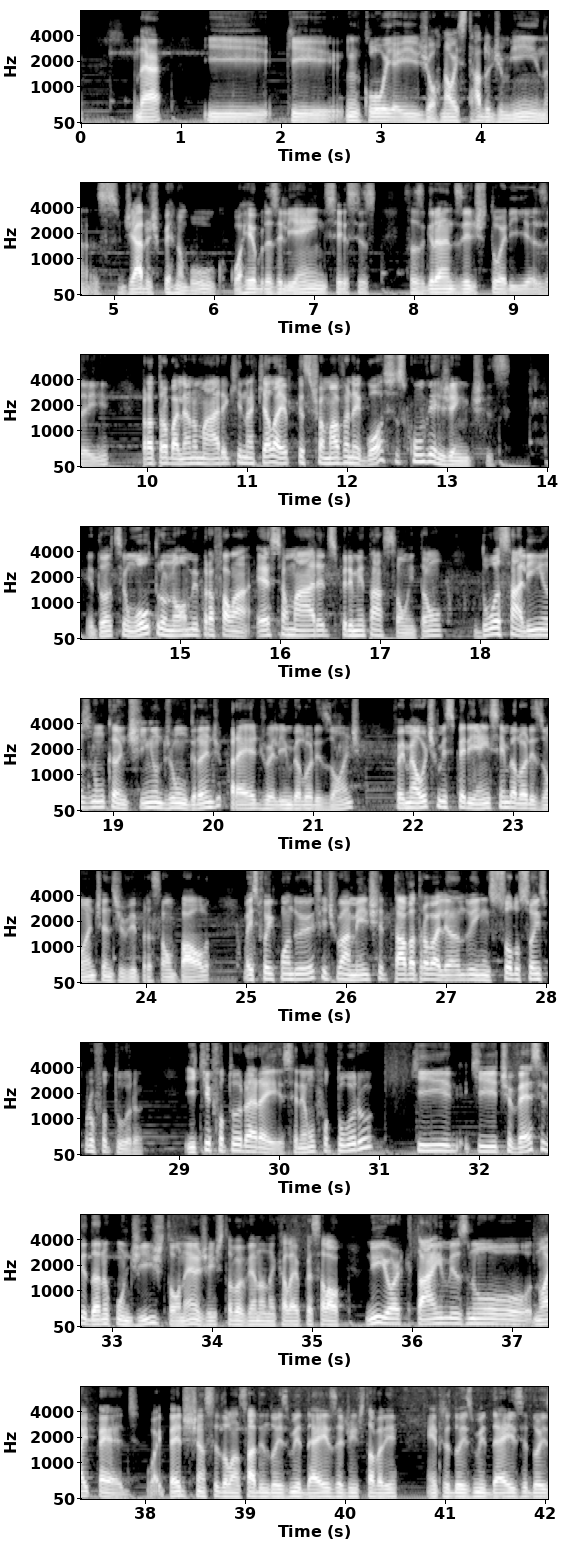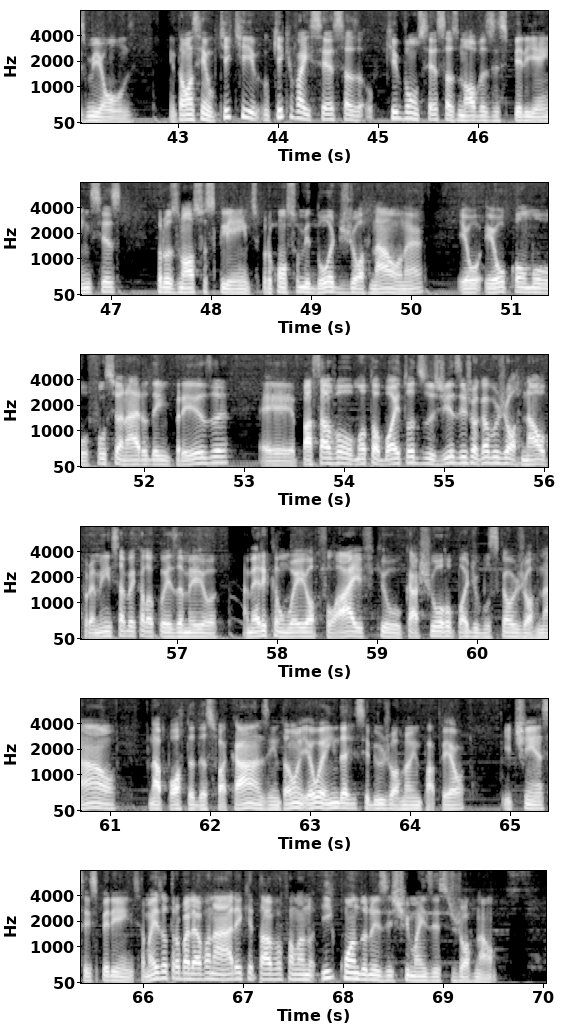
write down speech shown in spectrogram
né, e que inclui aí Jornal Estado de Minas, Diário de Pernambuco, Correio Brasiliense, esses, essas grandes editorias aí, para trabalhar numa área que naquela época se chamava negócios convergentes. Então, assim, um outro nome para falar, essa é uma área de experimentação. Então, duas salinhas num cantinho de um grande prédio ali em Belo Horizonte. Foi minha última experiência em Belo Horizonte antes de vir para São Paulo, mas foi quando eu efetivamente estava trabalhando em soluções para o futuro. E que futuro era esse? Né? Um futuro que, que tivesse lidando com digital, né? A gente estava vendo naquela época, sei lá, o New York Times no, no iPad. O iPad tinha sido lançado em 2010, a gente estava ali entre 2010 e 2011. Então, assim, o que que, o que que vai ser essas, o que vão ser essas novas experiências para os nossos clientes, para o consumidor de jornal, né? Eu, eu como funcionário da empresa, é, passava o motoboy todos os dias e jogava o jornal para mim, sabe aquela coisa meio American Way of Life, que o cachorro pode buscar o jornal na porta da sua casa. Então eu ainda recebi o jornal em papel e tinha essa experiência. Mas eu trabalhava na área que estava falando, e quando não existir mais esse jornal?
